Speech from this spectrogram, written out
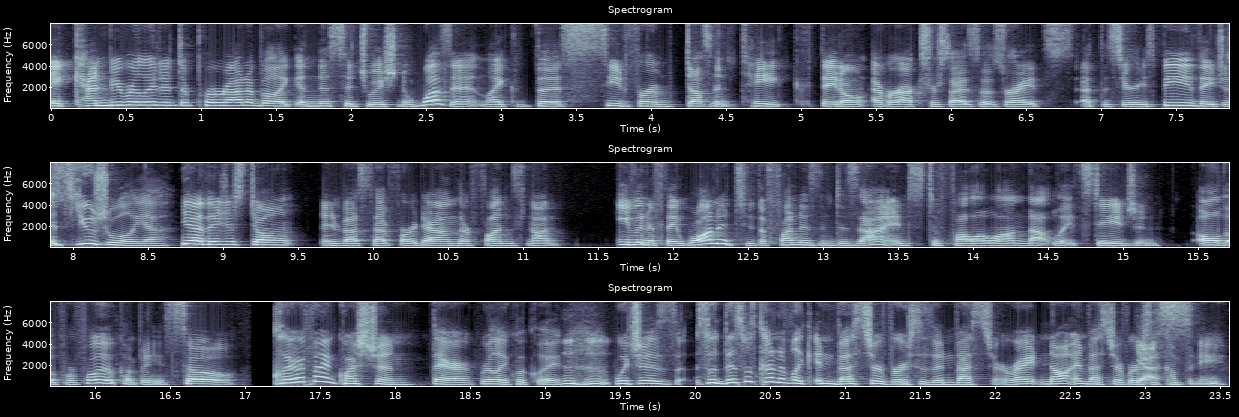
it can be related to pro rata, but like in this situation, it wasn't. Like the seed firm doesn't take, they don't ever exercise those rights at the Series B. They just, it's usual, yeah. yeah, they just don't invest that far down. Their fund's not, even if they wanted to, the fund isn't designed to follow on that late stage and all the portfolio companies. So Clarifying question there, really quickly, mm-hmm. which is so this was kind of like investor versus investor, right? Not investor versus Yes. company.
